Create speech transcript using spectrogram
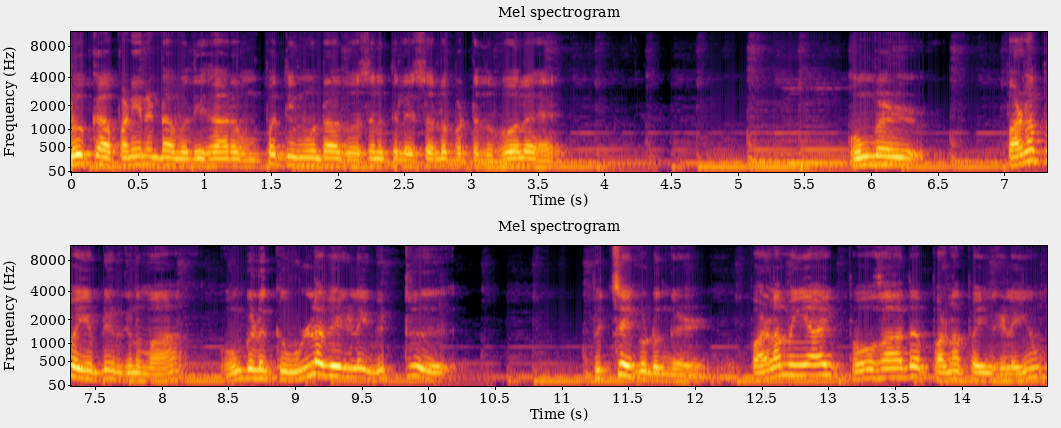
லூக்கா பன்னிரெண்டாம் அதிகாரம் முப்பத்தி மூன்றாவது வசனத்தில் சொல்லப்பட்டது போல உங்கள் பணப்பை எப்படி இருக்கணுமா? உங்களுக்கு உள்ளவைகளை விற்று பிச்சை கொடுங்கள். பழமையாய் போகாத பணப்பைகளையும்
